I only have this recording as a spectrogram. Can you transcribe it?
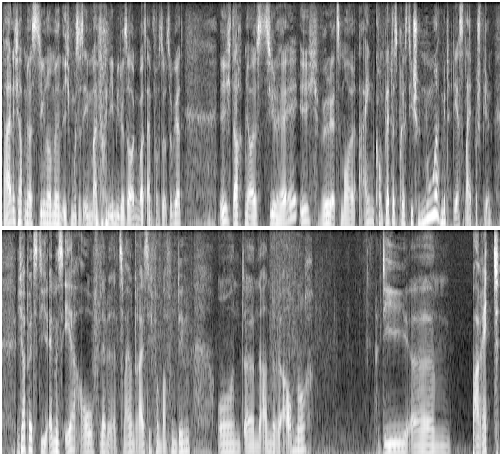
Weil ich habe mir als Ziel genommen, ich muss es eben einfach in jedem Video sagen, weil es einfach so dazugehört. Ich dachte mir als Ziel, hey, ich will jetzt mal ein komplettes Prestige nur mit der Sniper spielen. Ich habe jetzt die MSR auf Level 32 vom Waffending und ähm, eine andere auch noch. Die ähm, Barrett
